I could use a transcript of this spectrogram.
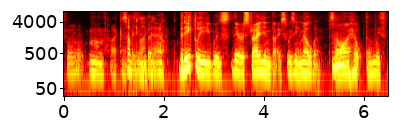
for mm, I can't Something like remember that. now. But ICLEI was their Australian base was in Melbourne, so Mm. I helped them with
